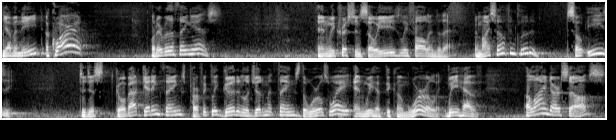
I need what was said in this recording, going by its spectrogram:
You have a need? Acquire it. Whatever the thing is. And we Christians so easily fall into that, and myself included. So easy to just go about getting things, perfectly good and legitimate things, the world's way, and we have become worldly. We have aligned ourselves,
